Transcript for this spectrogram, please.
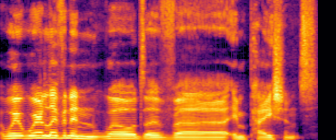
we're we're living in a world of uh, impatience,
